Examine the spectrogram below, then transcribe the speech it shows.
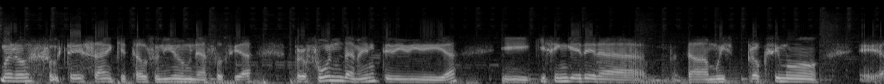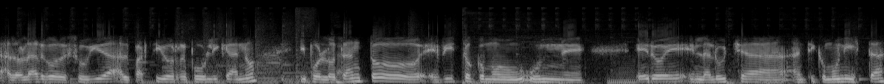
Bueno, ustedes saben que Estados Unidos es una sociedad profundamente dividida y Kissinger era estaba muy próximo eh, a lo largo de su vida al Partido Republicano y por lo tanto es visto como un eh, héroe en la lucha anticomunista,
